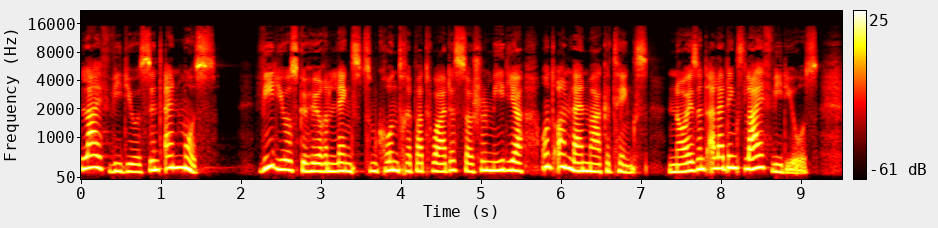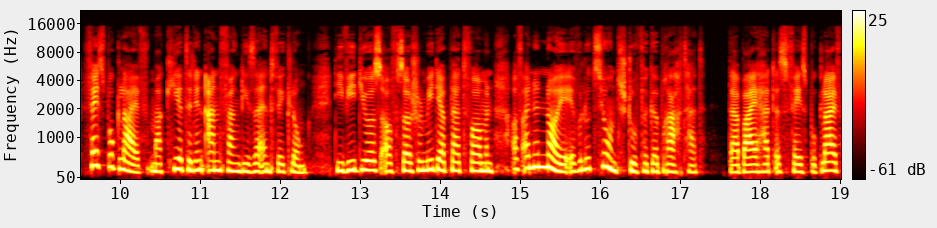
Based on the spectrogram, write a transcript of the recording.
Live-Videos sind ein Muss. Videos gehören längst zum Grundrepertoire des Social Media und Online-Marketings. Neu sind allerdings Live-Videos. Facebook Live markierte den Anfang dieser Entwicklung, die Videos auf Social-Media-Plattformen auf eine neue Evolutionsstufe gebracht hat. Dabei hat es Facebook Live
